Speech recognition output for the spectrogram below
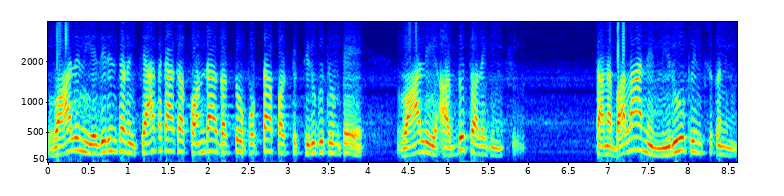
వాలిని ఎదిరించడం చేతకాక కొండ గట్టు పుట్ట పట్టు తిరుగుతుంటే వాలి అడ్డు తొలగించి తన బలాన్ని నిరూపించుకుని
